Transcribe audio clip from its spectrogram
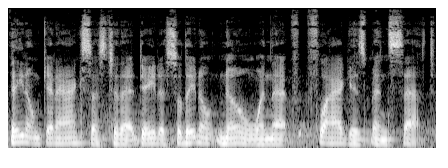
they don't get access to that data, so they don't know when that flag has been set.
